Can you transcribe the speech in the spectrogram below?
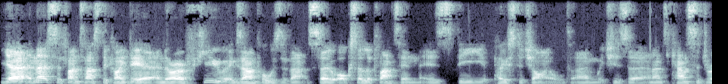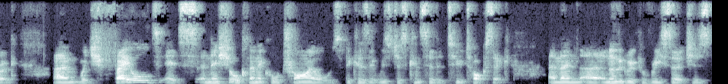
Yeah, and that's a fantastic idea. And there are a few examples of that. So, oxaliplatin is the poster child, um, which is uh, an anti cancer drug, um, which failed its initial clinical trials because it was just considered too toxic. And then uh, another group of researchers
